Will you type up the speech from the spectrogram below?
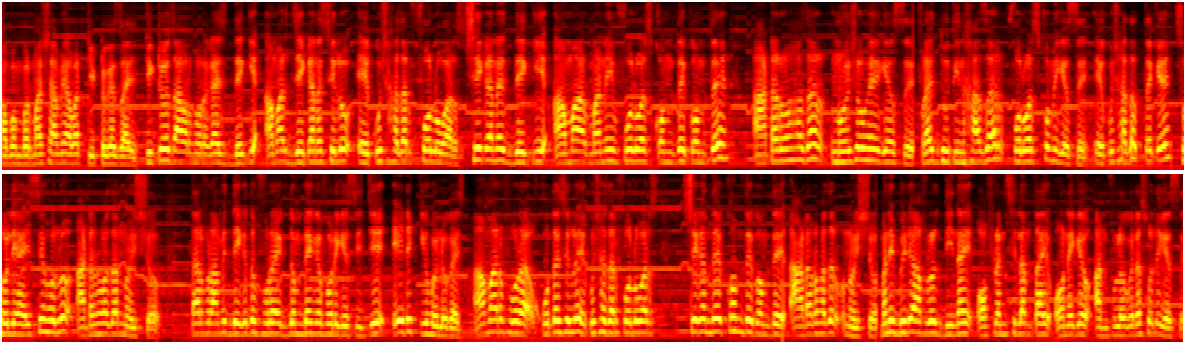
নভেম্বর মাসে আমি আবার টিকটকে যাই। টিকটকে যাওয়ার পরে গাইজ দেখি আমার যেখানে ছিল একুশ হাজার ফলোয়ার্স সেখানে দেখি আমার মানে ফলোয়ার্স কমতে কমতে আঠারো হাজার নয়শো হয়ে গেছে। প্রায় দু তিন হাজার ফলোয়ার্স কমে গেছে। একুশ হাজার থেকে চলে আইসে হলো আঠারো হাজার নয়শো। তারপর আমি দেখে তো পুরো একদম ভেঙে পড়ে গেছি যে, এটা কি হলো গাইস আমার পুরো কোথায় ছিল একুশ হাজার ফলোয়ার্স সেখান থেকে কমতে কমতে আঠারো হাজার উনিশশো। মানে ভিডিও আপলোড দিনাই অফলাইন ছিলাম, তাই অনেকে আনফলো করে চলে গেছে।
